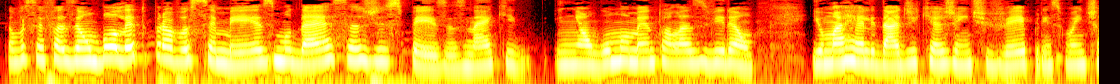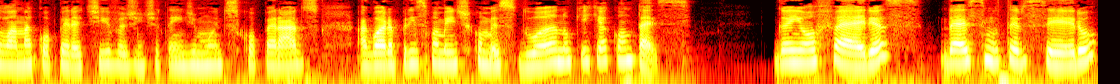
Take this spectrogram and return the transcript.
Então você fazer um boleto para você mesmo dessas despesas, né? Que em algum momento elas virão. E uma realidade que a gente vê, principalmente lá na cooperativa, a gente atende muitos cooperados, agora principalmente no começo do ano, o que que acontece? Ganhou férias, décimo terceiro,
